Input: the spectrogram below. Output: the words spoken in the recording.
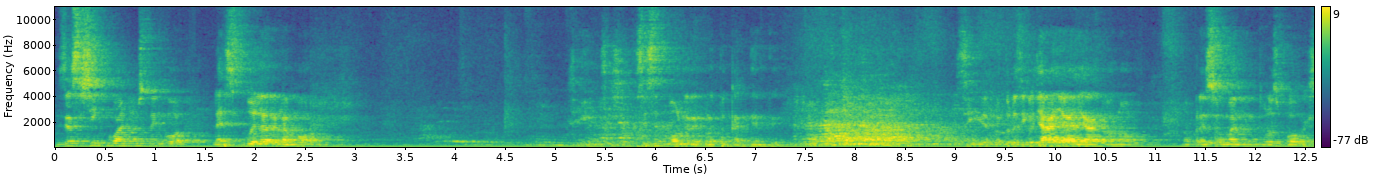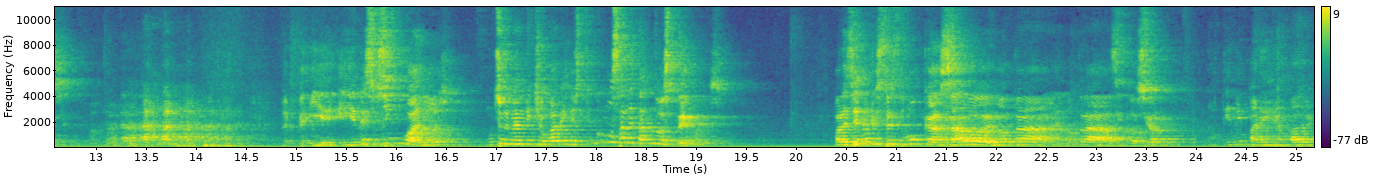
Desde hace cinco años tengo la escuela del amor. Sí, sí, se pone de pronto candente. Sí, de pronto les digo, ya, ya, ya, no, no, no presuman los pobres. Y, y, en esos cinco años, muchos me han dicho, vale, ¿y usted cómo sabe tantos temas? Pareciera que usted estuvo casado en otra, en otra situación. ¿No tiene pareja, padre?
